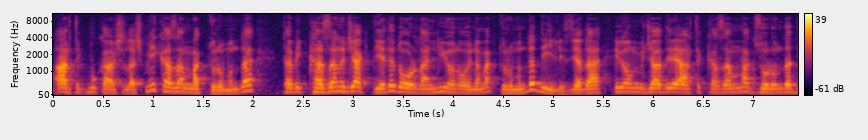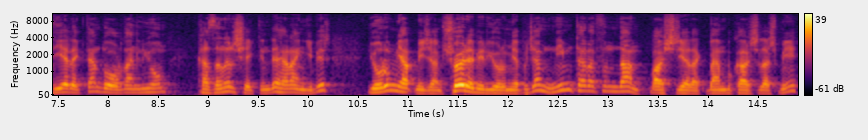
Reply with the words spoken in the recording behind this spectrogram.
artık bu karşılaşmayı kazanmak durumunda. Tabi kazanacak diye de doğrudan Lyon oynamak durumunda değiliz. Ya da Lyon mücadeleyi artık kazanmak zorunda diyerekten doğrudan Lyon kazanır şeklinde herhangi bir yorum yapmayacağım. Şöyle bir yorum yapacağım. Nim tarafından başlayarak ben bu karşılaşmayı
